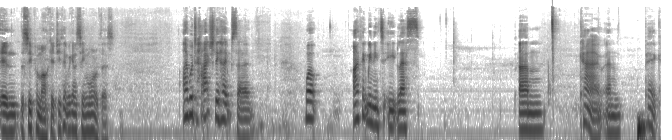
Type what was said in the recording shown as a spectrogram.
in the supermarket. Do you think we're going to see more of this? I would actually hope so. Well, I think we need to eat less um, cow and pig.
